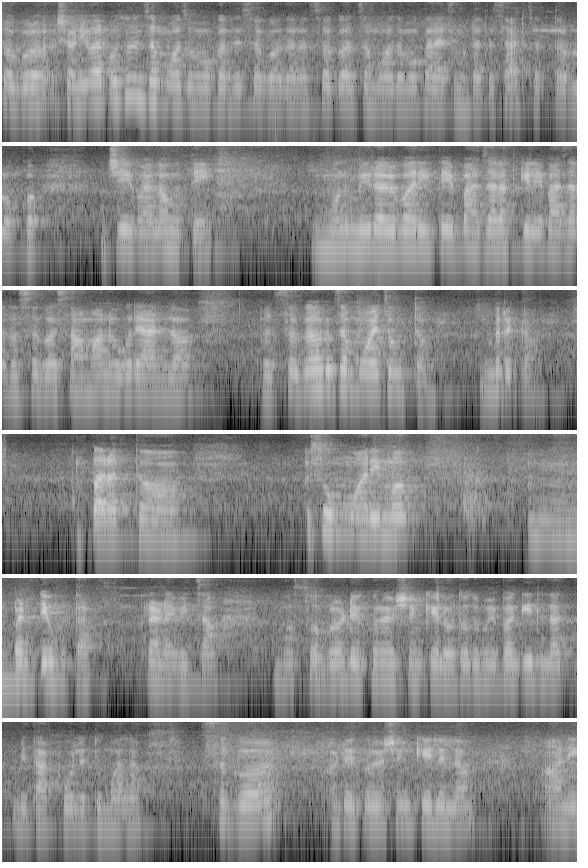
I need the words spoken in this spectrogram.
सगळं शनिवारपासून जमवाजमव करते सगळंजण सगळं जमवाजमव करायचं म्हटलं तर साठ सत्तर लोक जेवायला होते. म्हणून मी रविवारी ते बाजारात गेले बाजारात सगळं सामान वगैरे आणलं पण सगळं जमवायचं होतं बरं का. परत सोमवारी मग बड्डे होता प्रणवीचा. मग सगळं डेकोरेशन केलं होतं. तुम्ही बघितलं मी दाखवले तुम्हाला. सगळं डेकोरेशन केलेलं आणि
